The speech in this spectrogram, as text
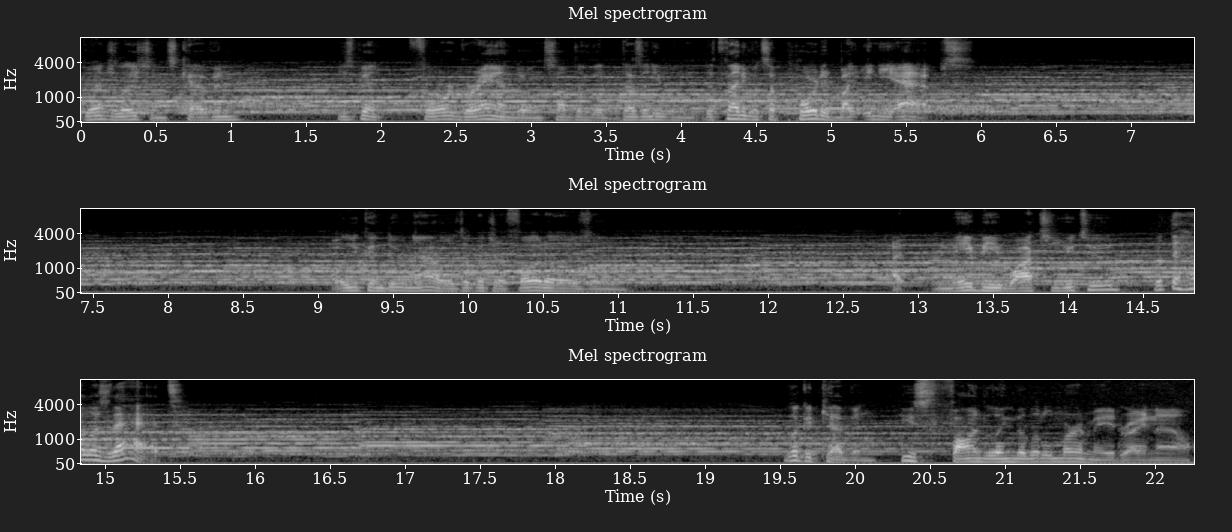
Congratulations, Kevin. You spent four grand on something that doesn't even that's not even supported by any apps. All you can do now is look at your photos and I, maybe watch YouTube. What the hell is that? Look at Kevin. He's fondling the little mermaid right now.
